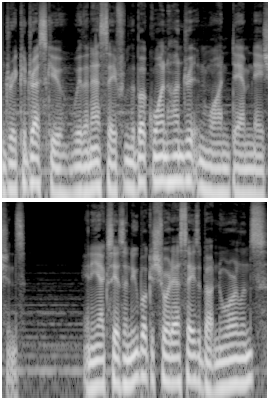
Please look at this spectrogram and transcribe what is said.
Andrei Codrescu with an essay from the book 101 Damnations. And he actually has a new book of short essays about New Orleans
